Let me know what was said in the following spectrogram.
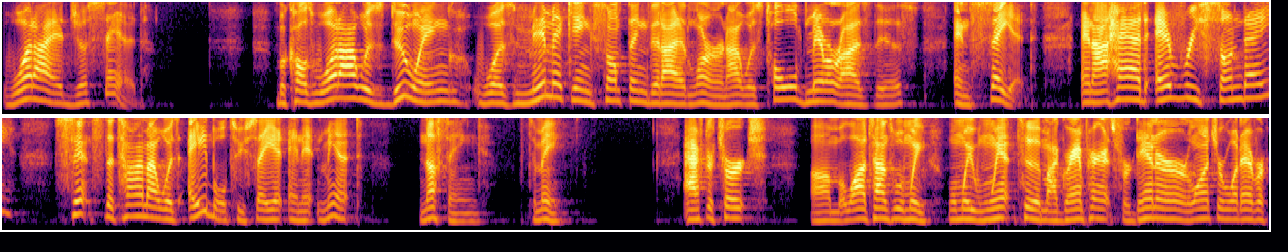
what I had just said because what I was doing was mimicking something that I had learned. I was told, memorize this and say it. And I had every Sunday since the time I was able to say it, and it meant nothing to me. After church, um, a lot of times when we when we went to my grandparents for dinner or lunch or whatever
